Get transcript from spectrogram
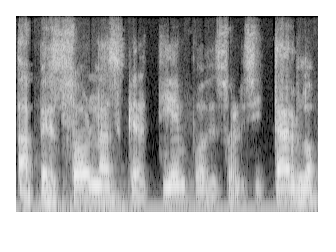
a personas que al tiempo de solicitarlo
